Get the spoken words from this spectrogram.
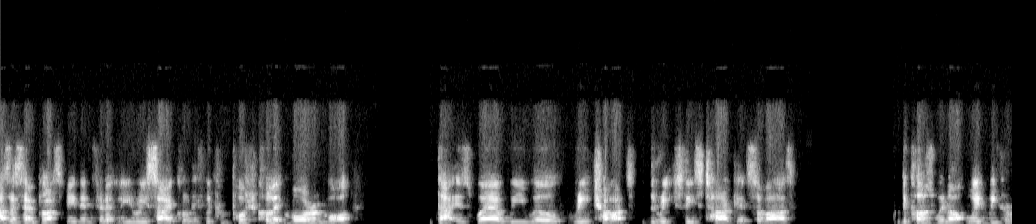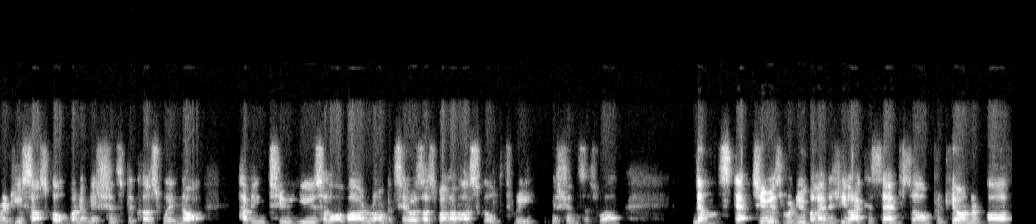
as I said, glass being infinitely recycled, if we can push Cullet more and more, that is where we will reach our reach these targets of ours because we're not we, we can reduce our scope one emissions because we're not having to use a lot of our raw materials as well as our scope three emissions as well. Then step two is renewable energy, like I said, so procurement of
